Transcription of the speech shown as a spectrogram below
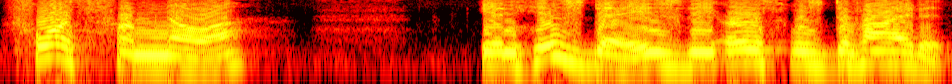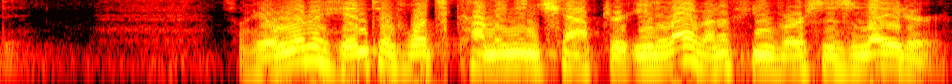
fourth from Noah. In his days, the earth was divided. So here we have a hint of what's coming in chapter 11, a few verses later.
